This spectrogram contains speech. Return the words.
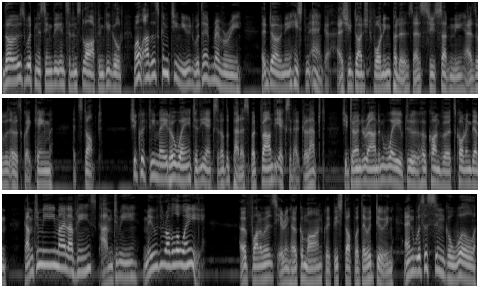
Those witnessing the incidents laughed and giggled, while others continued with their reverie. Hedone hissed in anger as she dodged falling pillars as she suddenly, as the earthquake came, it stopped. She quickly made her way to the exit of the palace, but found the exit had collapsed. She turned around and waved to her converts, calling them, Come to me, my lovelies, come to me, move the rubble away. Her followers, hearing her command, quickly stopped what they were doing, and with a single will,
